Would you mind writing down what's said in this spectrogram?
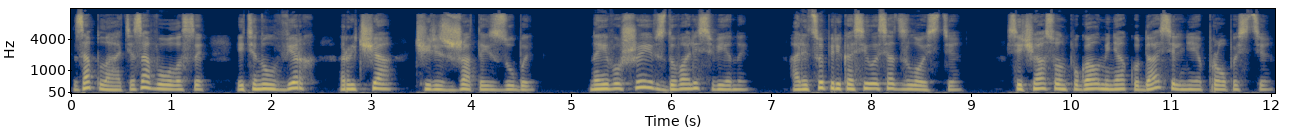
за платье, за волосы, и тянул вверх, рыча через сжатые зубы. На его шее вздувались вены, а лицо перекосилось от злости. Сейчас он пугал меня куда сильнее пропасти.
